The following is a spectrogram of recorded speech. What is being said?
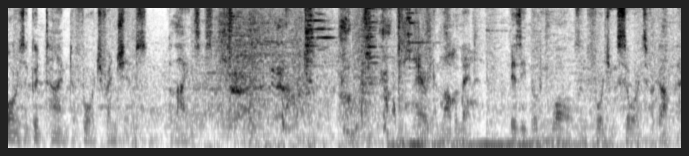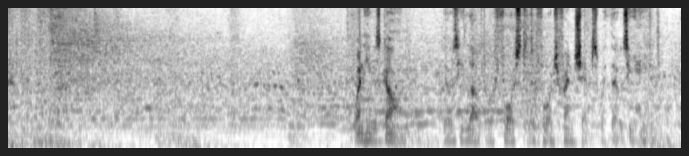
War is a good time to forge friendships, alliances. Aryan Lavalette, busy building walls and forging swords, forgot that. When he was gone, those he loved were forced to forge friendships with those he hated.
